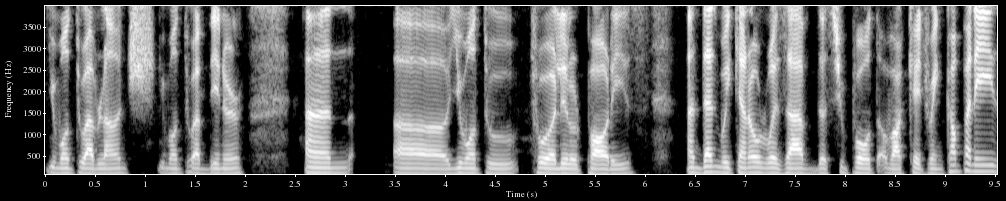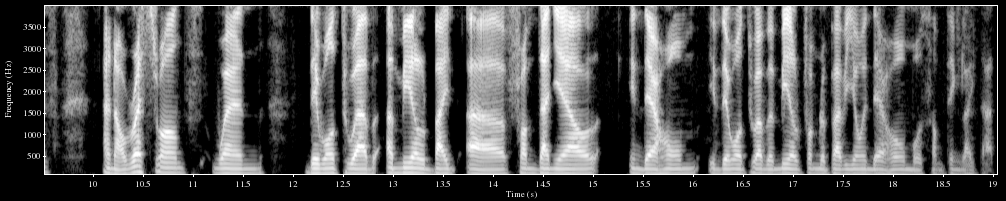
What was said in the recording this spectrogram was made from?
you want to have lunch, you want to have dinner, and uh, you want to throw a little parties. And then we can always have the support of our catering companies and our restaurants when they want to have a meal by uh, from Daniel in their home, if they want to have a meal from the pavilion in their home or something like that.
